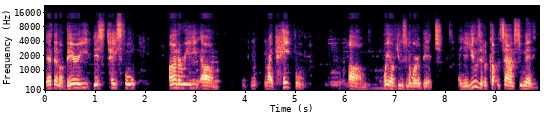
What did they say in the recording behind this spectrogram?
That's been a very distasteful, honorary, um, like hateful um, way of using the word bitch. And you use it a couple times too many,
